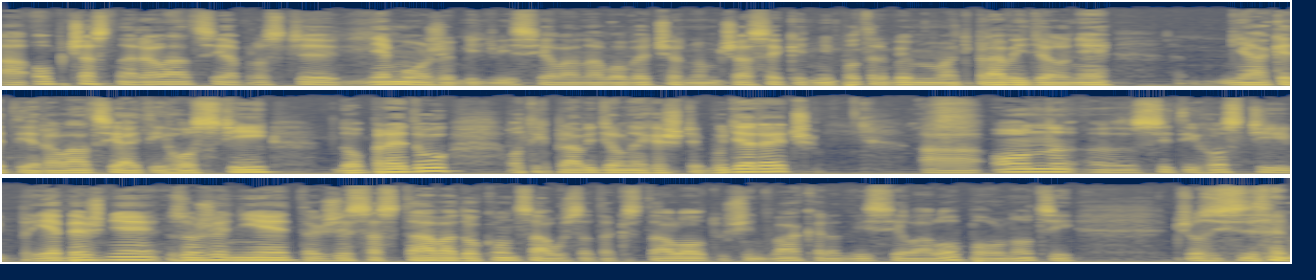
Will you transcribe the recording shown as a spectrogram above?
a občasná relácia proste nemôže byť vysielaná vo večernom čase, keď my potrebujeme mať pravidelne nejaké tie relácie, aj tých hostí dopredu. O tých pravidelných ešte bude reč a on e, si tých hostí priebežne zoženie, takže sa stáva dokonca, už sa tak stalo, tuším dvakrát vysielal o polnoci, čo si sem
